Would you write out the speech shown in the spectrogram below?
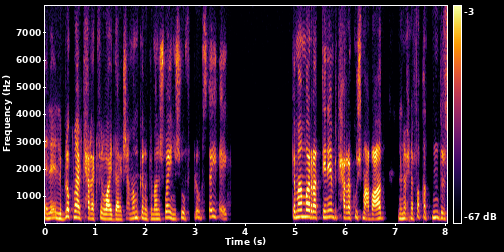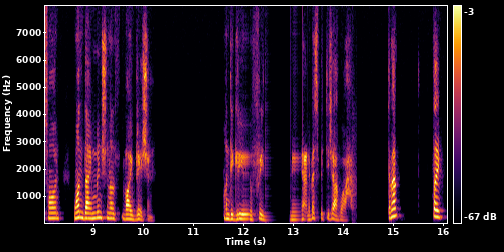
ال block ما بيتحرك في ال y direction أما ممكن كمان شوي نشوف block زي هيك. كمان مرة الاثنين بيتحركوش مع بعض لأنه إحنا فقط ندرس هون one dimensional vibration. One degree of freedom يعني بس باتجاه واحد. تمام؟ طيب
